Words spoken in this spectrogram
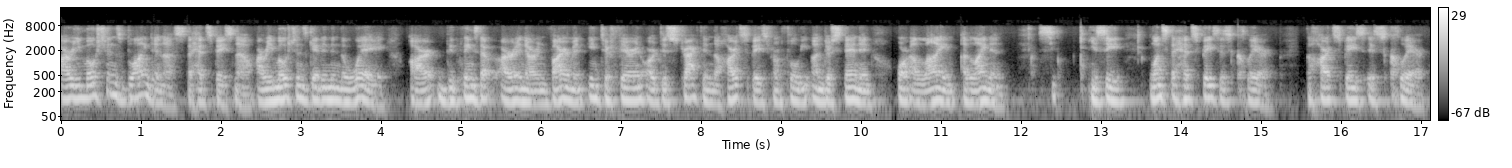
Our emotions blind in us the headspace now? Our emotions getting in the way? Are the things that are in our environment interfering or distracting the heart space from fully understanding or align aligning? You see once the headspace is clear the heart space is clear,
